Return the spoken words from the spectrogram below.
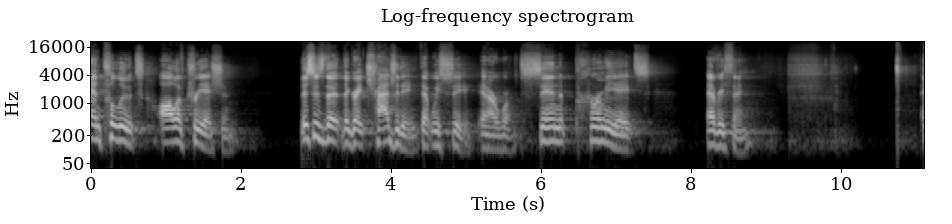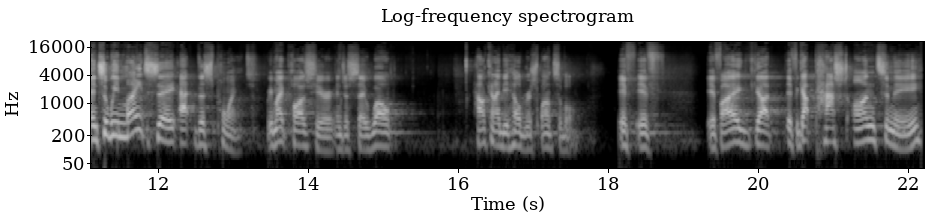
and pollutes all of creation. This is the, the great tragedy that we see in our world. Sin permeates everything. And so we might say at this point, we might pause here and just say, well, how can I be held responsible? If, if, if I got, if it got passed on to me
